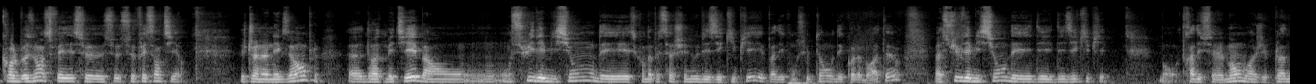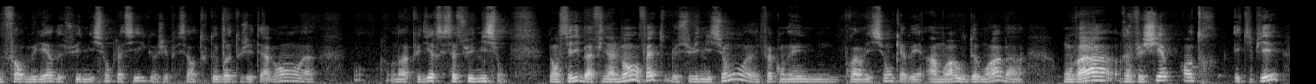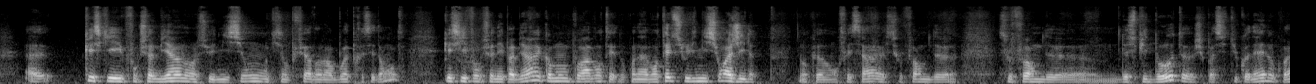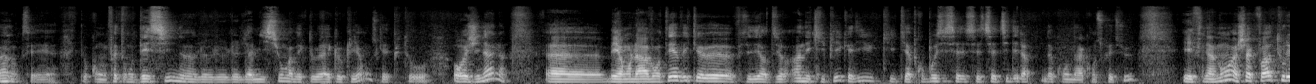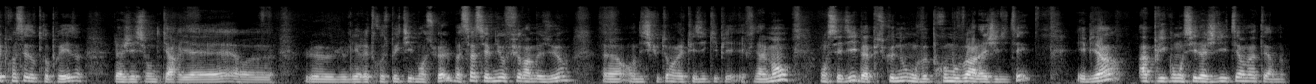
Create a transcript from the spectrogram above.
quand le besoin se fait, se, fait sentir. Je donne un exemple. Euh, dans notre métier, ben, on, suit les missions des, ce qu'on appelle ça chez nous des équipiers, et pas des consultants ou des collaborateurs, ben, suivre les missions des, des équipiers. Bon, traditionnellement, moi j'ai plein de formulaires de suivi de mission classique, j'ai fait ça dans toutes les boîtes où j'étais avant, euh, on aurait pu dire c'est ça le suivi de mission. Mais on s'est dit, bah, finalement, en fait, le suivi de mission, euh, une fois qu'on a eu une première mission qui avait un mois ou deux mois, ben, on va réfléchir entre équipiers, qu'est-ce qui fonctionne bien dans le suivi de mission qu'ils ont pu faire dans leur boîte précédente, qu'est-ce qui fonctionnait pas bien et comment on pourrait inventer? Donc on a inventé le suivi de mission agile. Donc euh, on fait ça sous forme de sous forme de, de speedboat. Je sais pas si tu connais. Donc voilà. Mm. Donc c'est donc en fait on dessine le, la mission avec le avec le client, ce qui est plutôt original. Euh, mais on l'a inventé avec euh, c'est-à-dire un équipier qui a dit qui, a proposé cette, cette, idée-là. Donc on a construit dessus. Et finalement à chaque fois tous les procès d'entreprise, la gestion de carrière, le, les rétrospectives mensuelles, bah, ça c'est venu au fur et à mesure en discutant avec les équipiers. Et finalement on s'est dit bah, puisque nous on veut promouvoir l'agilité eh bien, appliquons aussi l'agilité en interne.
